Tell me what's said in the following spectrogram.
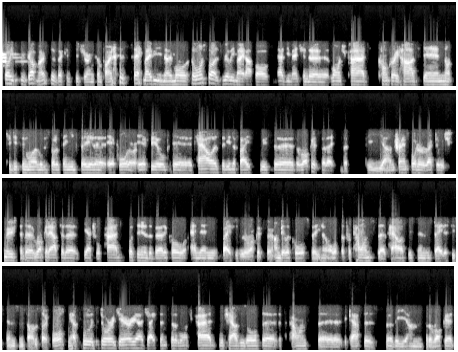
Well, you've got most of the constituent components there. Maybe you know more. The launch site is really made up of, as you mentioned, a launch pad, concrete hard stand, not too dissimilar with the sort of thing you'd see at an airport or airfield. They're towers that interface with the, the rocket so that, that the um, transporter erector, which moves the rocket out to the, the actual pad, puts it into the vertical, and then bases the rocket for umbilicals for you know all of the propellants, the power systems, data systems, and so on and so forth. We have fluid storage area adjacent to the launch pad, which houses all of the, the propellants, the, the gases for the um, for the rocket.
